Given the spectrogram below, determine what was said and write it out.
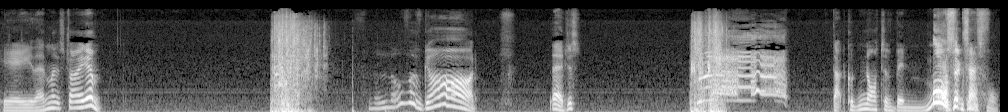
Okay, then let's try again. For the love of God! There, just. Ah! That could not have been more successful!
